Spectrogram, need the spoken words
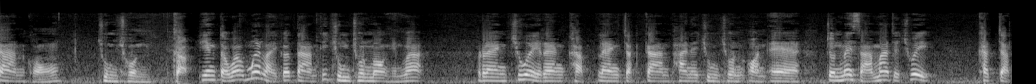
การณ์ของชุมชน ครับ เพียงแต่ว่าเมื่อไหร่ก็ตามที่ชุมชนมองเห็นว่า แรงช่วยแรงขับ แรงจัดการภายในชุมชนอ่อนแอ จนไม่สามารถจะช่วยขจัด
